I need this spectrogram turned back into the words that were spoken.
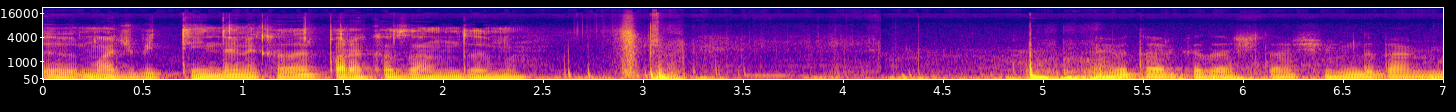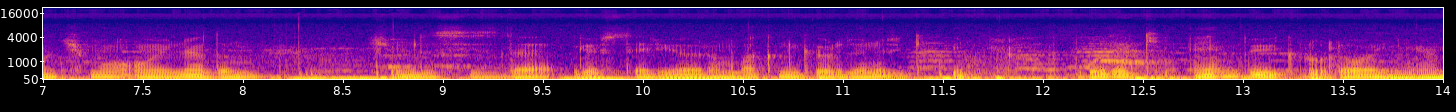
e, maç bittiğinde ne kadar para kazandığımı. Evet arkadaşlar şimdi ben maçımı oynadım. Şimdi sizde gösteriyorum. Bakın gördüğünüz gibi buradaki en büyük rolü oynayan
